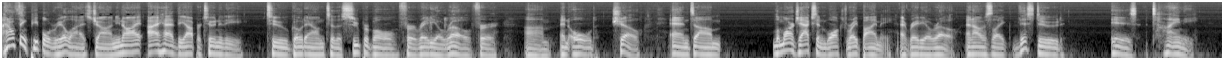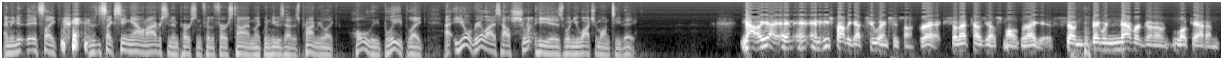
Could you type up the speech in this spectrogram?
I don't think people realize, John. You know, I, I had the opportunity to go down to the Super Bowl for Radio Row for um, an old show. And um, Lamar Jackson walked right by me at Radio Row, and I was like, "This dude is tiny." I mean, it, it's like it's like seeing Allen Iverson in person for the first time, like when he was at his prime. You're like, "Holy bleep!" Like you don't realize how short he is when you watch him on TV. No, yeah, and, and and he's probably got two inches on Greg, so that tells you how small Greg is. So they were never going to look at him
